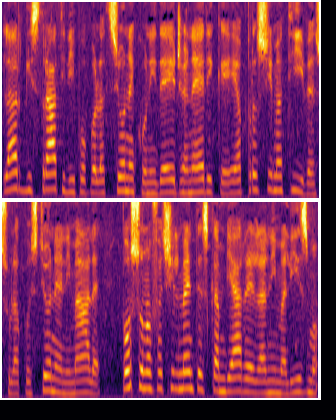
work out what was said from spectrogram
larghi strati di popolazione con idee generiche e approssimative sulla questione animale possono facilmente scambiare l'animalismo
